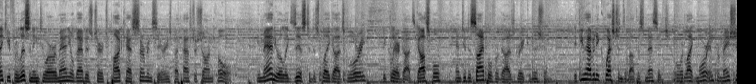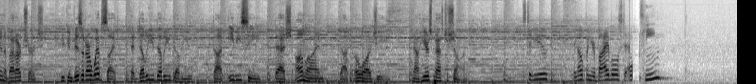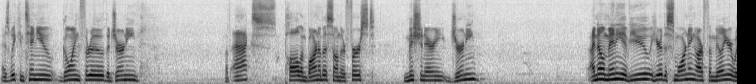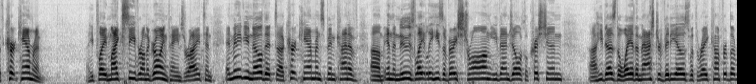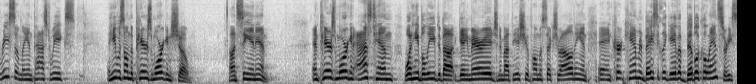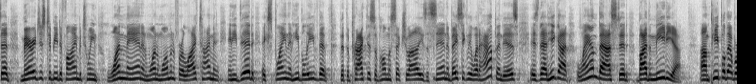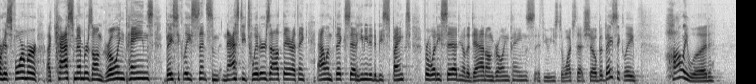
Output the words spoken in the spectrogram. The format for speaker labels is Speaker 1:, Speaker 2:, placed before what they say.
Speaker 1: Thank you for listening to our Emmanuel Baptist Church podcast sermon series by Pastor Sean Cole. Emmanuel exists to display God's glory, declare God's gospel, and to disciple for God's Great Commission. If you have any questions about this message or would like more information about our church, you can visit our website at www.ebc-online.org. Now here's Pastor Sean.
Speaker 2: Most of you can open your Bibles to 18 as we continue going through the journey of Acts, Paul and Barnabas on their first missionary journey. I know many of you here this morning are familiar with Kirk Cameron. He played Mike Seaver on the Growing Pains, right? And, and many of you know that uh, Kirk Cameron's been kind of um, in the news lately. He's a very strong evangelical Christian. Uh, he does the Way of the Master videos with Ray Comfort. But recently, in past weeks, he was on the Piers Morgan show on CNN. And Piers Morgan asked him what he believed about gay marriage and about the issue of homosexuality. And, and Kirk Cameron basically gave a biblical answer. He said marriage is to be defined between one man and one woman for a lifetime. And, and he did explain that he believed that, that the practice of homosexuality is a sin. And basically, what happened is, is that he got lambasted by the media. Um, people that were his former uh, cast members on Growing Pains basically sent some nasty Twitters out there. I think Alan Thicke said he needed to be spanked for what he said. You know, the dad on Growing Pains, if you used to watch that show. But basically, Hollywood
